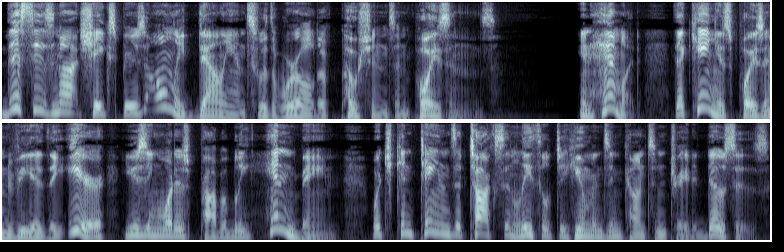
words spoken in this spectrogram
this is not Shakespeare's only dalliance with the world of potions and poisons. In Hamlet, the king is poisoned via the ear using what is probably henbane, which contains a toxin lethal to humans in concentrated doses,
